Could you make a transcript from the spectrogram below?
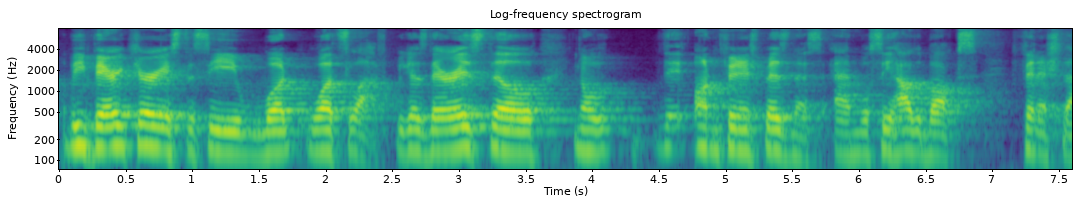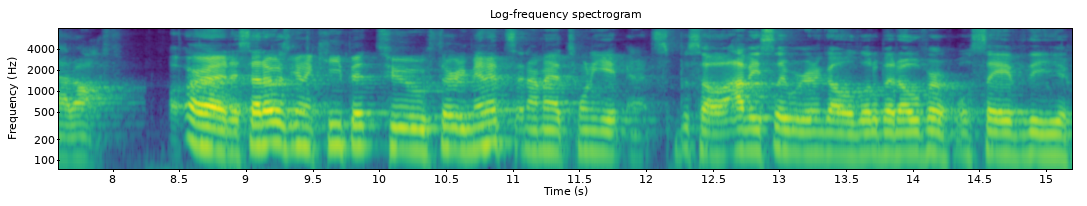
I'll be very curious to see what what's left because there is still, you know, the unfinished business and we'll see how the Bucks finish that off. All right, I said I was going to keep it to 30 minutes and I'm at 28 minutes. So obviously we're going to go a little bit over. We'll save the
